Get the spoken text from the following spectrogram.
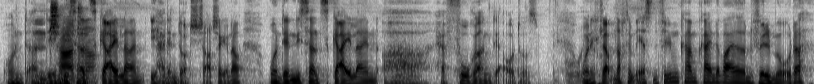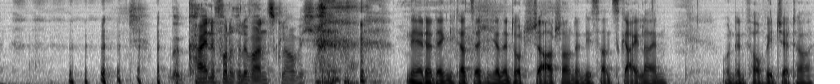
und an den Charger. Nissan Skyline. Ja, den Dodge Charger, genau. Und den Nissan Skyline. Oh, hervorragende Autos. Oh, und ich glaube, nach dem ersten Film kamen keine weiteren Filme, oder? Keine von Relevanz, glaube ich. nee, da denke ich tatsächlich an den Dodge Charger und den Nissan Skyline und den VW Jetta.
